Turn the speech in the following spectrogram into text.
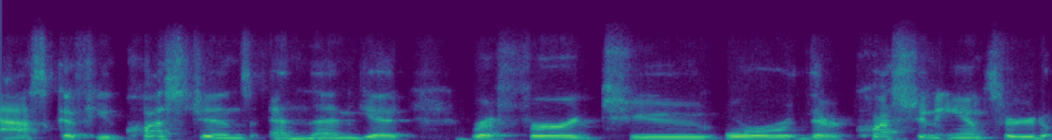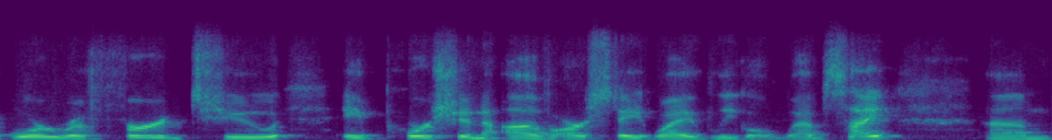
ask a few questions and then get referred to or their question answered or referred to a portion of our statewide legal website. Um,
